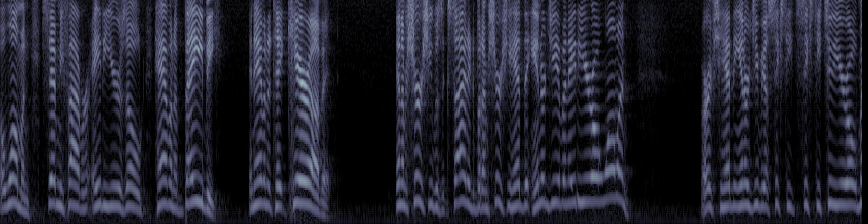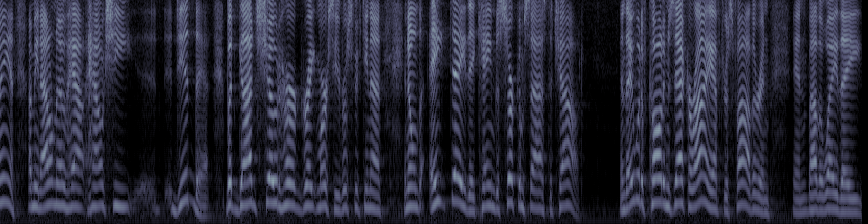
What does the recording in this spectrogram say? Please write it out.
a woman 75 or 80 years old having a baby and having to take care of it. And I'm sure she was excited, but I'm sure she had the energy of an 80 year old woman. Or if she had the energy of a 60, 62 year old man. I mean, I don't know how, how she uh, did that. But God showed her great mercy. Verse 59 And on the eighth day, they came to circumcise the child. And they would have called him Zechariah after his father. And, and by the way, they,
